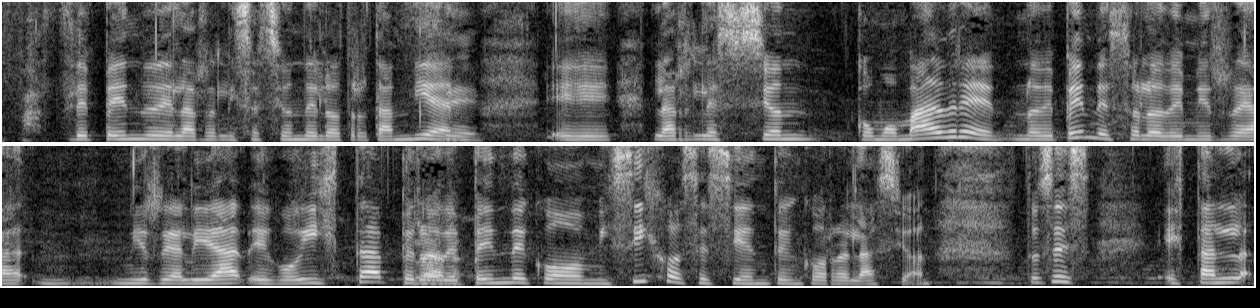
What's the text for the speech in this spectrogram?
depende de la realización del otro también. Eh, la realización como madre no depende solo de mi, mi realidad egoísta, pero depende cómo mis hijos se sienten con relación. Entonces, está la,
